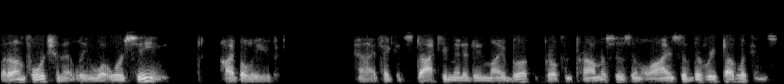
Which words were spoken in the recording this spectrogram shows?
But unfortunately, what we're seeing, I believe, and I think it's documented in my book, Broken Promises and Lies of the Republicans,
